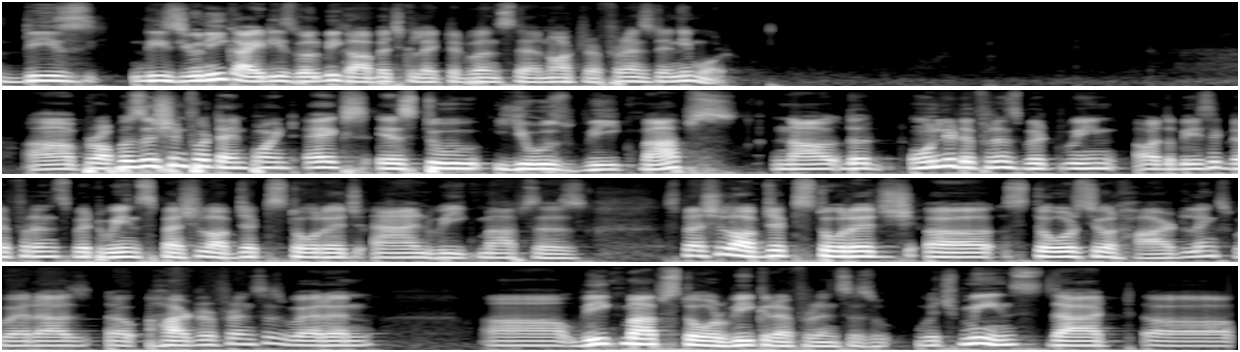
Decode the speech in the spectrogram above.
these, these unique IDs will be garbage collected once they're not referenced anymore. Uh, proposition for 10.x is to use weak maps. Now, the only difference between, or the basic difference between special object storage and weak maps is special object storage uh, stores your hard links, whereas uh, hard references, wherein uh, weak maps store weak references, which means that uh,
